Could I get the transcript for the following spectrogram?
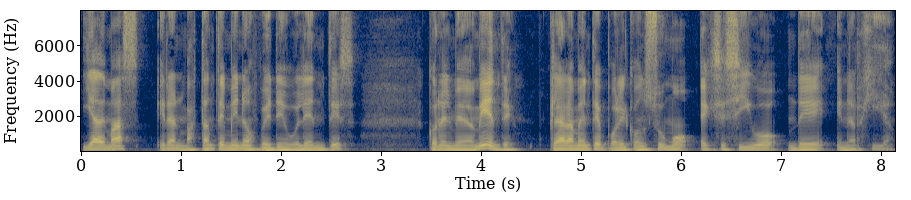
Y además eran bastante menos benevolentes con el medio ambiente, claramente por el consumo excesivo de energía.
